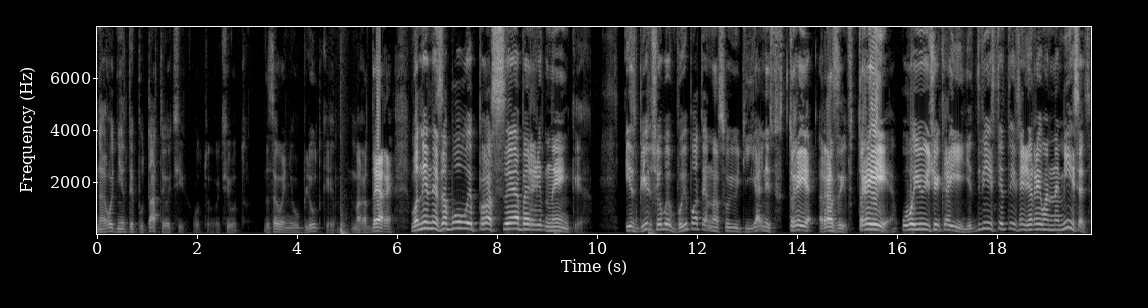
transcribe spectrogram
Народні депутати, оці, от, оці от зелені ублюдки, мародери, вони не забули про себе рідненьких і збільшили виплати на свою діяльність в три рази. В три у воюючій країні 200 тисяч гривень на місяць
